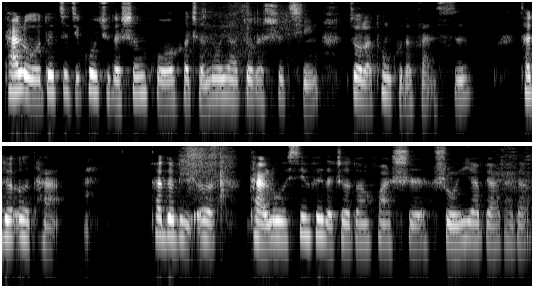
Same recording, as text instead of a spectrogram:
塔鲁对自己过去的生活和承诺要做的事情做了痛苦的反思。他对厄塔，他对里厄袒露心扉的这段话是鼠疫要表达的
